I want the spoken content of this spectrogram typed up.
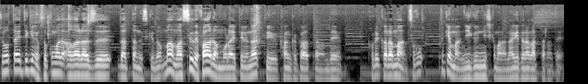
状態的にはそこまで上がらずだったんですけどまあまっすぐでファウルはもらえてるなっていう感覚があったのでこれからまあそこ時はまあ2軍にしかまだ投げてなかったので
